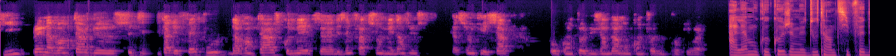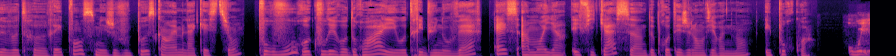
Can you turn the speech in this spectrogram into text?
qui prennent avantage de ce état de fait pour davantage commettre euh, des infractions, mais dans une situation qui échappe au contrôle du gendarme, au contrôle du procureur. Alain Moukoko, je me doute un petit peu de votre réponse, mais je vous pose quand même la question. Pour vous, recourir au droit et aux tribunaux verts, est-ce un moyen efficace de protéger l'environnement et pourquoi? Oui,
